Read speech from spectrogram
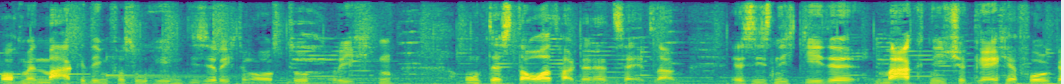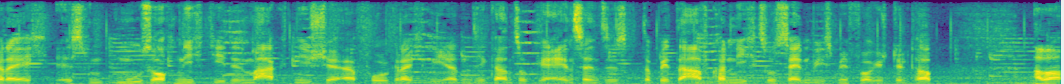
Auch mein Marketing versuche ich in diese Richtung auszurichten und das dauert halt eine Zeit lang. Es ist nicht jede Marktnische gleich erfolgreich. Es muss auch nicht jede Marktnische erfolgreich werden. Sie kann so klein sein, der Bedarf kann nicht so sein, wie ich es mir vorgestellt habe. Aber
